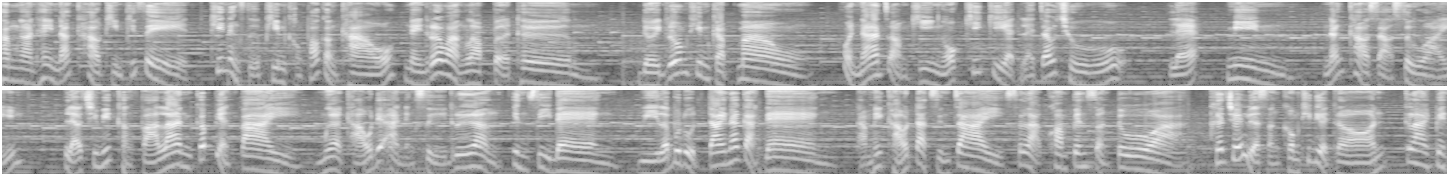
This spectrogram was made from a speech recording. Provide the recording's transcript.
ทำงานให้นักข่าวทีมพิเศษ ที่หนังสือพิมพ์ของพ่อของเขาในระหว่างรอเปิดเทอม โดยร่วมทีมกับเมา หัวหน้าจอมขี้งกขี้เกียจและเจ้าชู้ และมิน นักข่าวสาวสวย แล้วชีวิตของฟาลันก็เปลี่ยนไป เมื่อเขาได้อ่านหนังสือเรื่องอินซีแดง วีรบุรุษใต้หน้ากากแดงทำให้เขาตัดสินใจสละความเป็นส่วนตัว เพื่อช่วยเหลือสังคมที่เดือดร้อน กลายเป็น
